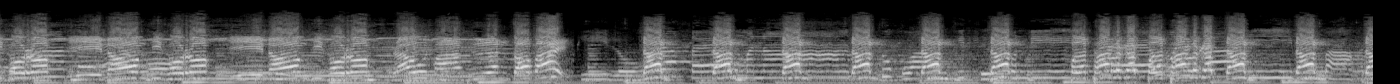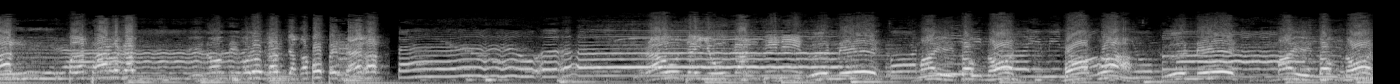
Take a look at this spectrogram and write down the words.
ที่เคารพพี่น้องที่เคารพพี่น้องที่เคารพเรามาเทือนต่อไปพี่หลงดันรักแต้ดัวนมานานดันดันทุกวันดันคิดถึงดันคนดีเปิดทางแล้วครับ เปิดทางแล้วครับ ดันดันดันเปิดทางแล้วครับพี่น้องที่เคารพครับจักรภพเป็นแขกครับแต้วเอ้ยเราจะอยู่กันที่นี่คืนนี้ ไม่ต้องนอน บอกว่าคืนนี้ไม่ต้องนอน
